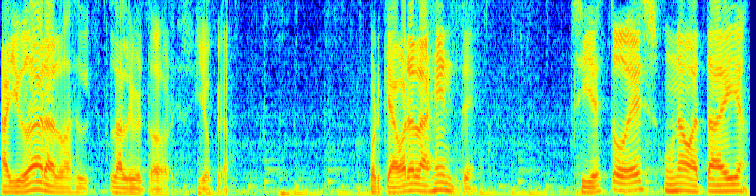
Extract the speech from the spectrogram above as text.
ayudar a las, las Libertadores, yo creo. Porque ahora la gente, si esto es una batalla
